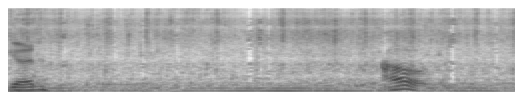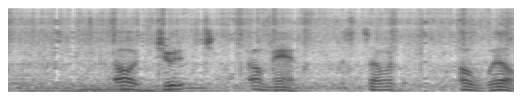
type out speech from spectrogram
Good. Oh. Oh, Judith. Oh, man. Someone. Oh, Will.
